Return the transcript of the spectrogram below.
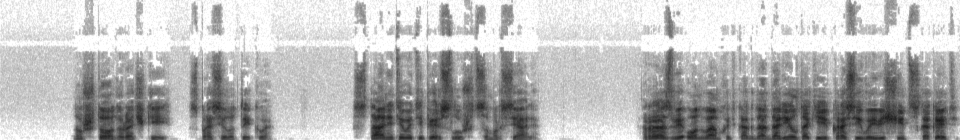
— Ну что, дурачки? — спросила тыква. — Станете вы теперь слушаться Марсиаля? Разве он вам хоть когда дарил такие красивые вещицы, как эти?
